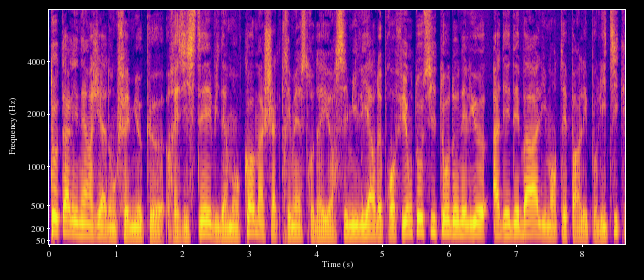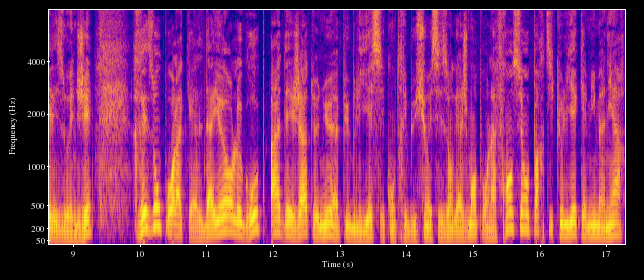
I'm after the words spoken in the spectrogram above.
Total Energy a donc fait mieux que résister, évidemment, comme à chaque trimestre d'ailleurs, ces milliards de profits ont aussitôt donné lieu à des débats alimentés par les politiques et les ONG. Raison pour laquelle, d'ailleurs, le groupe a déjà tenu à publier ses contributions et ses engagements pour la France et en particulier Camille Magnard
